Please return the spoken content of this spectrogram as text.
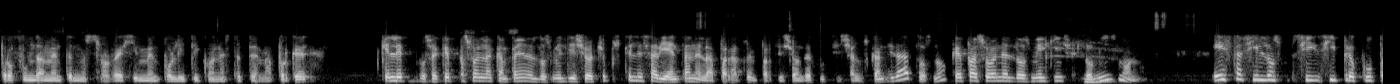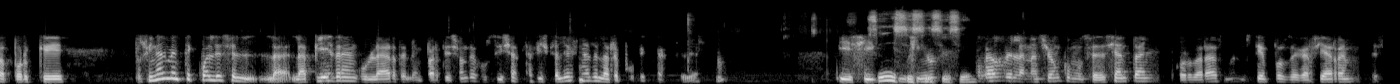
profundamente nuestro régimen político en este tema, porque ¿qué le, o sea, qué pasó en la campaña del 2018? Pues que les avientan el aparato de impartición de justicia a los candidatos, ¿no? ¿Qué pasó en el 2015? Lo mismo, ¿no? Esta sí los sí sí preocupa porque pues finalmente cuál es el, la, piedra angular de la impartición de justicia la Fiscalía General de la República, ¿no? Y si, sí, sí, sí, abogado de la nación, como se decía antaño, recordarás, ¿no? en los tiempos de García Ramírez,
